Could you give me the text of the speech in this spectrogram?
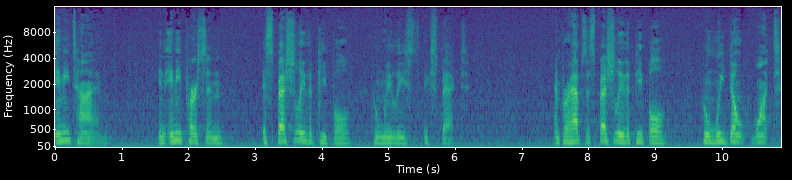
anytime, in any person, especially the people whom we least expect. And perhaps especially the people whom we don't want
